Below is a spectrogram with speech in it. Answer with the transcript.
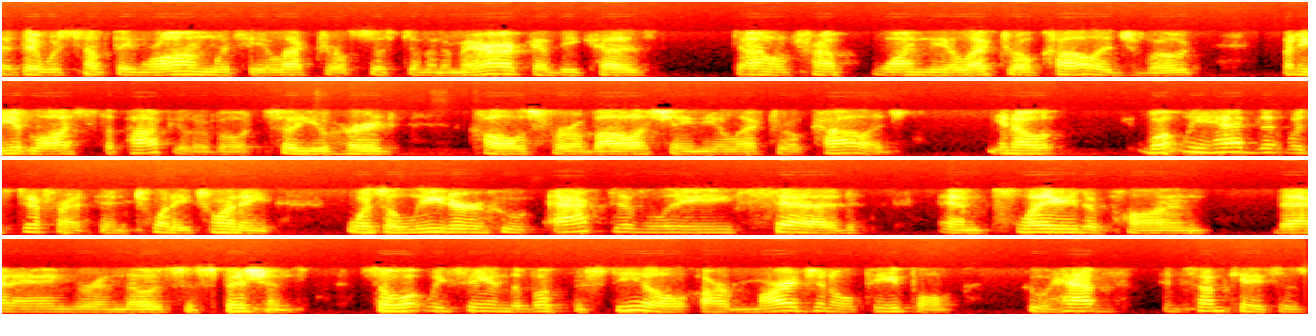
that there was something wrong with the electoral system in America because Donald Trump won the electoral college vote, but he had lost the popular vote. So you heard calls for abolishing the electoral college. You know, what we had that was different in 2020 was a leader who actively fed and played upon that anger and those suspicions. So what we see in the book, The Steal, are marginal people who have, in some cases,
